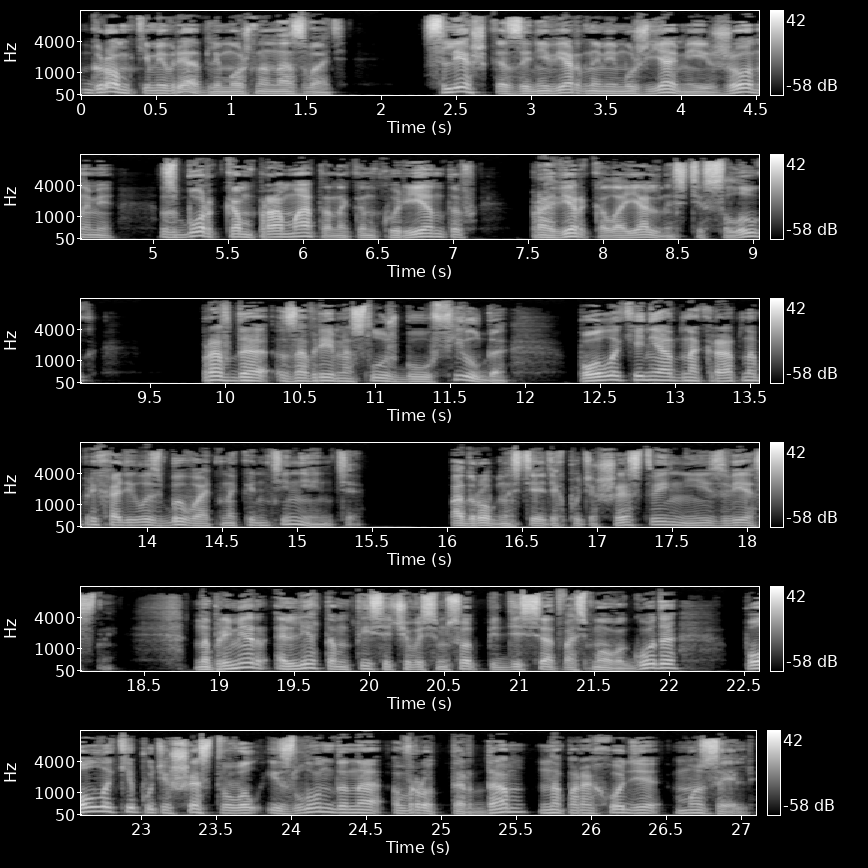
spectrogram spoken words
громкими вряд ли можно назвать. Слежка за неверными мужьями и женами, сбор компромата на конкурентов, проверка лояльности слуг. Правда, за время службы у Филда Полоке неоднократно приходилось бывать на континенте. Подробности этих путешествий неизвестны. Например, летом 1858 года Поллоки путешествовал из Лондона в Роттердам на пароходе «Мозель».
